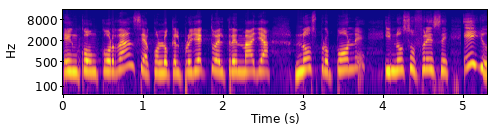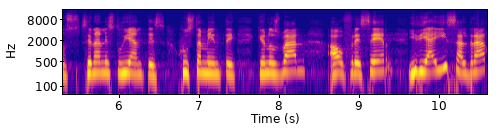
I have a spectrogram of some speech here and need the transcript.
en concordancia con lo que el proyecto del Tren Maya nos propone y nos ofrece. Ellos serán estudiantes justamente que nos van a ofrecer y de ahí saldrán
